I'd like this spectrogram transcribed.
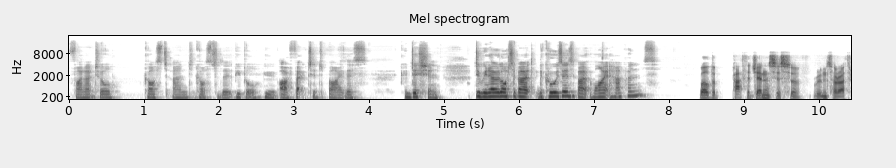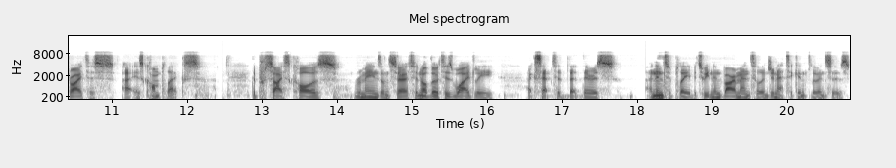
financial cost and cost to the people who are affected by this condition. Do we know a lot about the causes, about why it happens? Well, the pathogenesis of rheumatoid arthritis uh, is complex. The precise cause remains uncertain, although it is widely accepted that there is an interplay between environmental and genetic influences,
